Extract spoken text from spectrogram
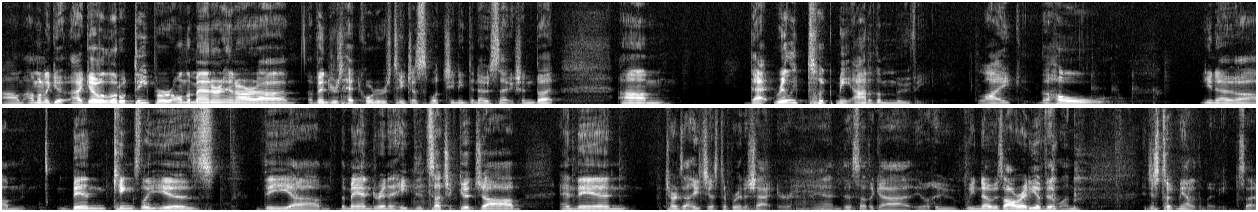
Um, I'm gonna go. I go a little deeper on the Mandarin in our uh, Avengers headquarters. Teach us what you need to know section, but um, that really took me out of the movie. Like the whole, you know, um, Ben Kingsley is the um, the Mandarin, and he did such a good job. And then it turns out he's just a British actor, and this other guy you know, who we know is already a villain. It just took me out of the movie, so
